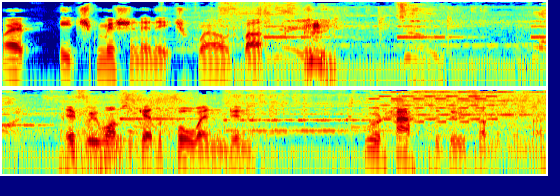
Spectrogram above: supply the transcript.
or each mission in each world. But Three, two, one. if we want to get the full ending, we would have to do something though.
